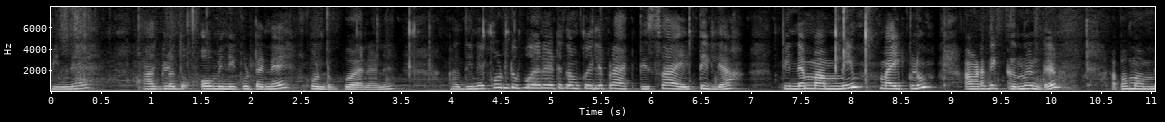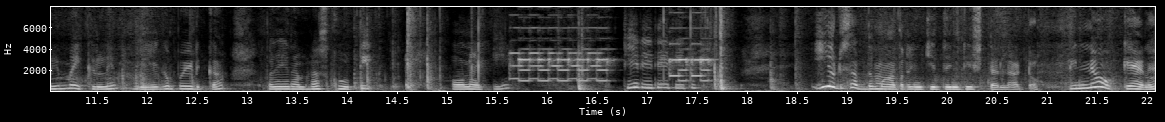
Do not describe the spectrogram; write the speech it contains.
പിന്നെ ആകുള്ളത് ഒമിനിക്കുട്ടനെ കൊണ്ടുപോകാനാണ്. അതിനെ കൊണ്ടുപോകാനായിട്ട് നമുക്ക് വലിയ പ്രാക്ടീസ് ആയിട്ടില്ല. പിന്നെ മമ്മിയും മൈക്കിളും അവിടെ നിൽക്കുന്നുണ്ട്. അപ്പോൾ മമ്മിയും മൈക്കിളിനെയും വേഗം പോയി എടുക്കാം. അപ്പോൾ നമ്മുടെ സ്കൂട്ടി ഓണാക്കി ഈ ഒരു ശബ്ദം മാത്രം എനിക്ക് ഇതിന്റെ ഇഷ്ടമല്ല കേട്ടോ. പിന്നെ ഓക്കെയാണ്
